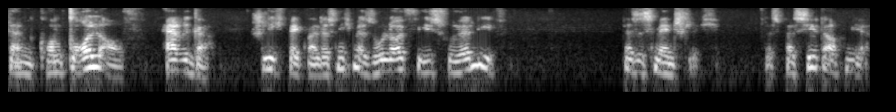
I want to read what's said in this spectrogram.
Dann kommt Groll auf, Ärger, schlichtweg, weil das nicht mehr so läuft, wie es früher lief. Das ist menschlich. Das passiert auch mir.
